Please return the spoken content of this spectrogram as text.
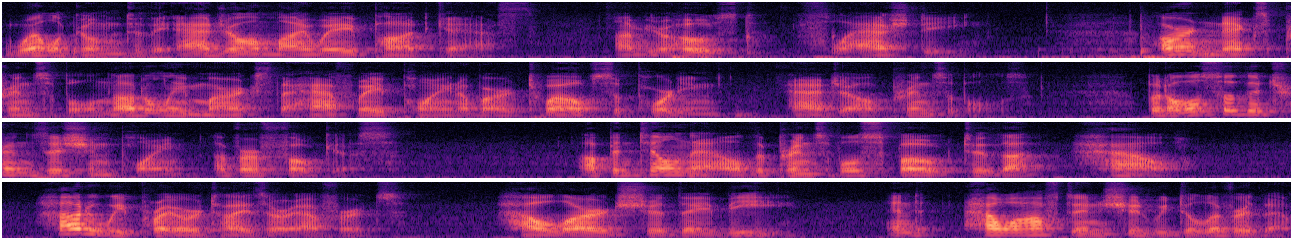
Welcome to the Agile My Way podcast. I'm your host, Flash D. Our next principle not only marks the halfway point of our 12 supporting Agile principles, but also the transition point of our focus. Up until now, the principles spoke to the how. How do we prioritize our efforts? How large should they be? And how often should we deliver them?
